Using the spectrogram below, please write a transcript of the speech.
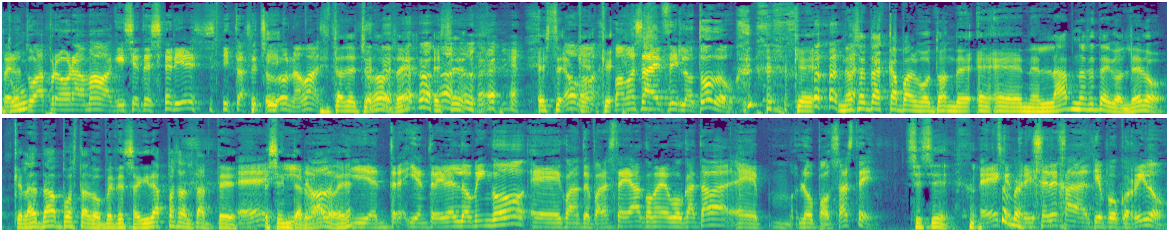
pero, tú has programado aquí siete series y te has hecho y- dos nada más. y te has hecho dos, ¿eh? Ese- este- No, que- vamos, que- vamos a decirlo todo. que no se te escapa el botón de en, en el lab no se te ha ido el dedo que le has dado aposta dos veces seguidas para saltarte ¿Eh? ese Y intervalo no, eh Y entre, y entre el domingo, eh, cuando te paraste a comer el bocata, eh, lo pausaste. sí sí ¿eh? Que se deja el tiempo corrido.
